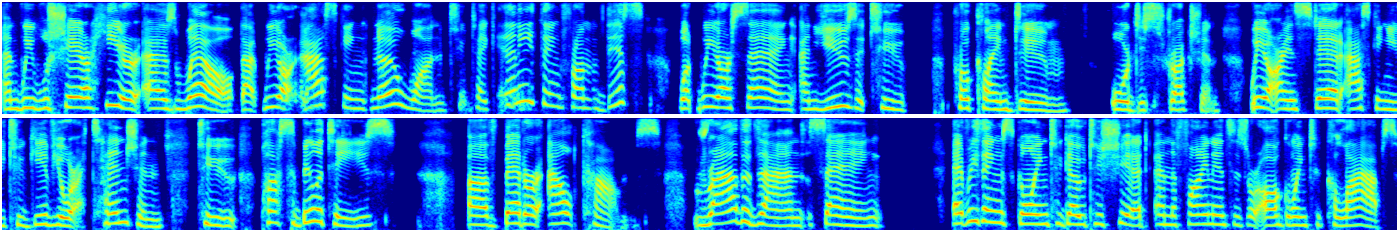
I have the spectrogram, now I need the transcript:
and we will share here as well that we are asking no one to take mm-hmm. anything from this what we are saying and use it to proclaim doom or destruction. We are instead asking you to give your attention to possibilities of better outcomes rather than saying everything's going to go to shit and the finances are all going to collapse.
